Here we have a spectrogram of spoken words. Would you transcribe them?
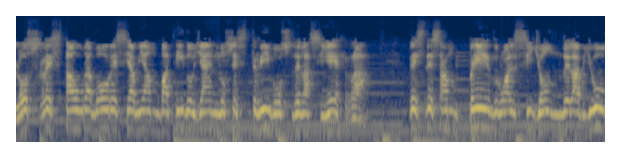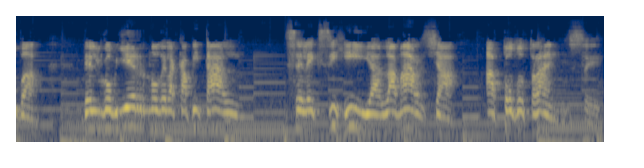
Los restauradores se habían batido ya en los estribos de la sierra, desde San Pedro al sillón de la viuda, del gobierno de la capital, se le exigía la marcha a todo trance.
